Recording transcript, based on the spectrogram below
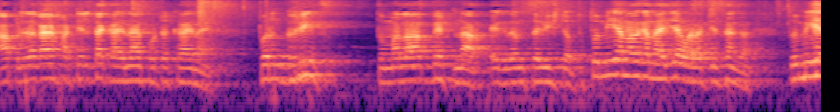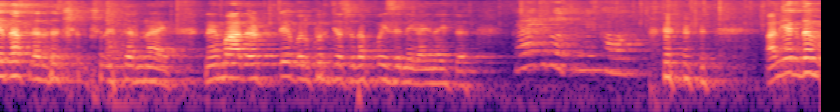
आपल्याला काय हॉटेल टाकायचं नाही कुठं काय नाही. पण घरीच तुम्हाला भेटणार एकदम चविष्ट. तुम्ही येणार का नाही जेवायला ते सांगा. तुम्ही येत असल्या तर शकतो नाही तर नाही. नाही माझं टेबल खुर्च्या सुद्धा पैसे निघाय नाही तर काय की रोज तुम्हीच खावा. आणि एकदम?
